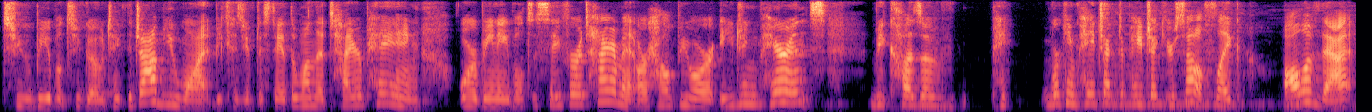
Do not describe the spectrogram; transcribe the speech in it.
to be able to go take the job you want because you have to stay at the one that's higher paying, or being able to save for retirement, or help your aging parents because of pay- working paycheck to paycheck yourself. Like all of that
